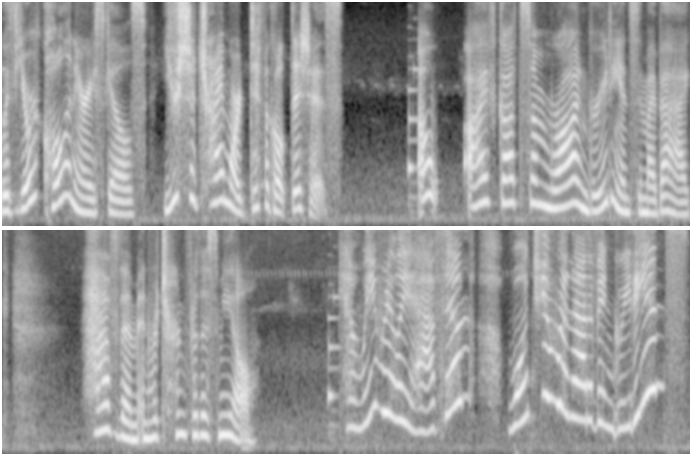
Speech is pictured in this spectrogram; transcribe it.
With your culinary skills, you should try more difficult dishes. Oh, I've got some raw ingredients in my bag. Have them in return for this meal. Can we really have them? Won't you run out of ingredients?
